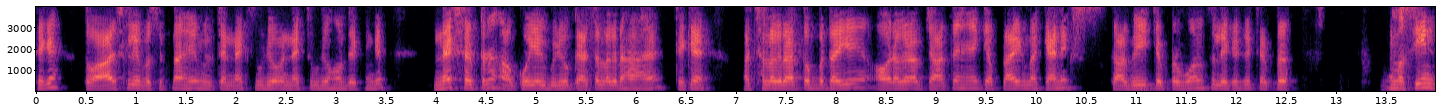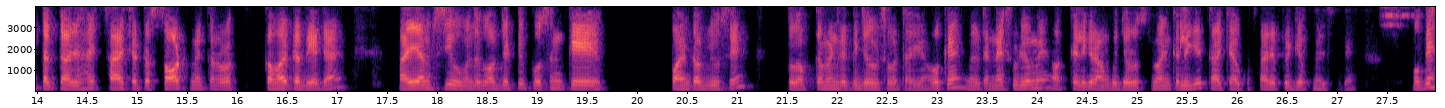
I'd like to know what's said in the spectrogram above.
ठीक है तो आज के लिए बस इतना ही। मिलते हैं नेक्स्ट वीडियो में। नेक्स्ट वीडियो हम देखेंगे। नेक्स्ट चैप्टर आपको ये वीडियो कैसा लग रहा है? ठीक है अच्छा लग रहा है तो बताइए। और अगर आप चाहते हैं कि अप्लाइड मैकेनिक्स का भी चैप्टर वन से लेकर के चैप्टर मशीन तक का जो है, सारे चैप्टर शॉर्ट में कवर कर दिया जाए आई एम सी यू मतलब ऑब्जेक्टिव क्वेश्चन के पॉइंट ऑफ़ व्यू से तो आप कमेंट करके ज़रूर से बताइए ओके मिलते हैं नेक्स्ट वीडियो में, आप टेलीग्राम को ज़रूर ज्वाइन कर लीजिए, ताकि आपको सारे पीडीएफ मिल सके ओके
